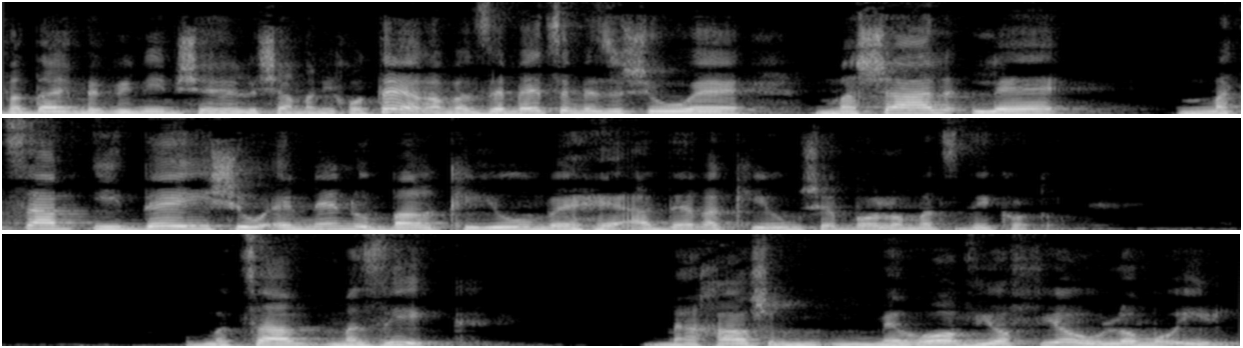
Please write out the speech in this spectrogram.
ודאי מבינים שלשם אני חותר, אבל זה בעצם איזשהו אה, משל למצב אידאי שהוא איננו בר קיום והיעדר הקיום שבו לא מצדיק אותו. הוא מצב מזיק, מאחר שמרוב יופיו הוא לא מועיל.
